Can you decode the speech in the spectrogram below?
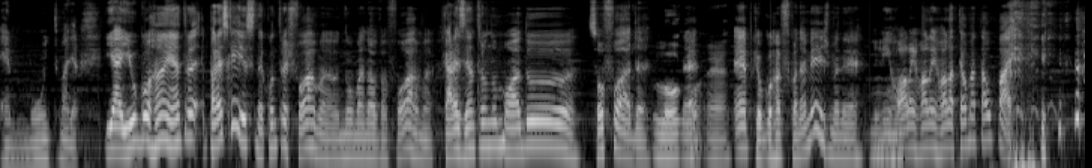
É muito maneiro. E aí o Gohan entra, parece que é isso, né? Quando transforma numa nova forma, os caras entram no modo sou foda. Louco, Né? é. É, porque o Gohan ficou na mesma, né? Ele Uhum. enrola, enrola, enrola até eu matar o pai.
